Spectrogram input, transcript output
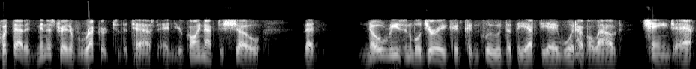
put that administrative record to the test, and you're going to have to show that no reasonable jury could conclude that the FDA would have allowed change X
